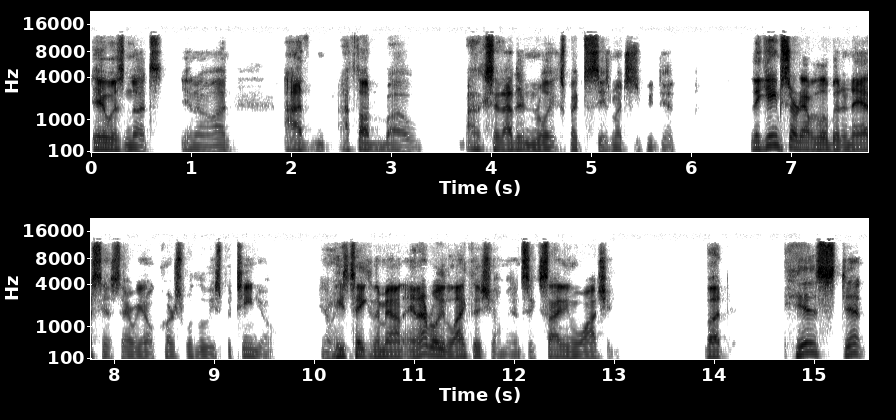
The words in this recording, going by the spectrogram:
it was nuts. You know, I I I thought, uh, like I said, I didn't really expect to see as much as we did. The game started out with a little bit of nastiness there. You know, of course, with Luis Patino. You know, he's taking them out, and I really like this young man. It's exciting watching. But his stint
